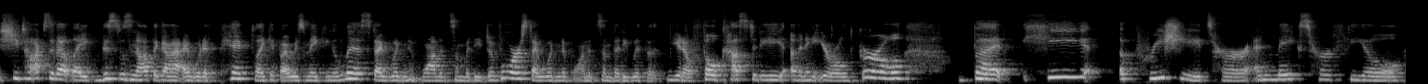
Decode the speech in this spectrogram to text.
she talks about like this was not the guy I would have picked. Like if I was making a list I wouldn't have wanted somebody divorced. I wouldn't have wanted somebody with a you know full custody of an 8-year-old girl. But he appreciates her and makes her feel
